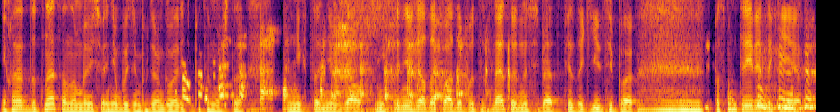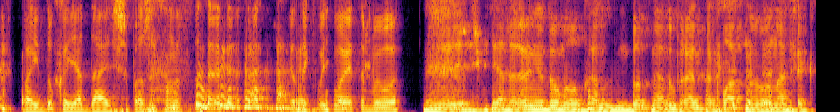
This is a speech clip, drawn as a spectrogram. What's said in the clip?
Не хватает .NET, но мы сегодня не будем про него говорить, потому что никто не взял, никто не взял доклады по .NET и на себя все такие, типа, посмотрели такие, пойду-ка я дальше, пожалуйста. Я так понимаю, это было. Я даже не думал про .NET брать доклад, ну его нафиг.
